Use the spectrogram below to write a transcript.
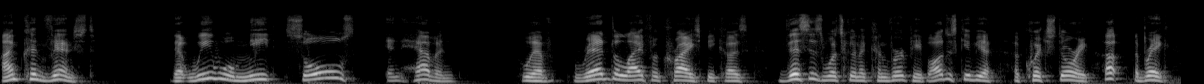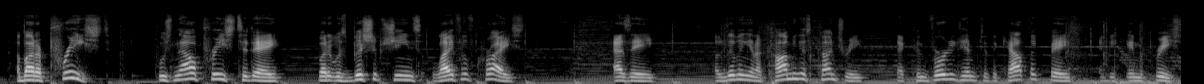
I'm convinced that we will meet souls in heaven who have read the life of Christ because this is what's going to convert people. I'll just give you a, a quick story. Up oh, the break about a priest who's now a priest today, but it was Bishop Sheen's life of Christ as a, a living in a communist country that converted him to the Catholic faith and became a priest.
